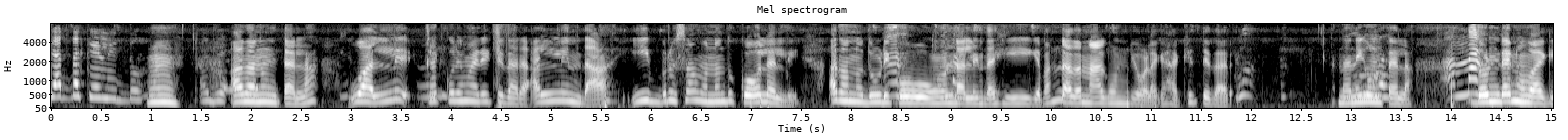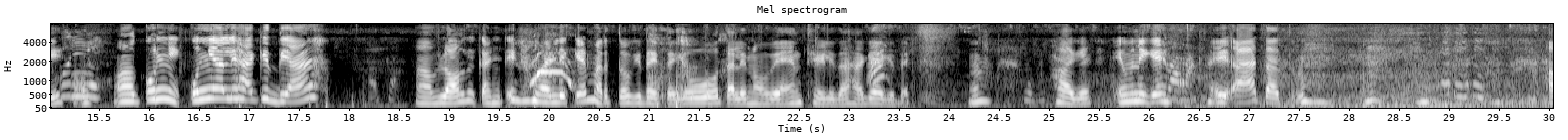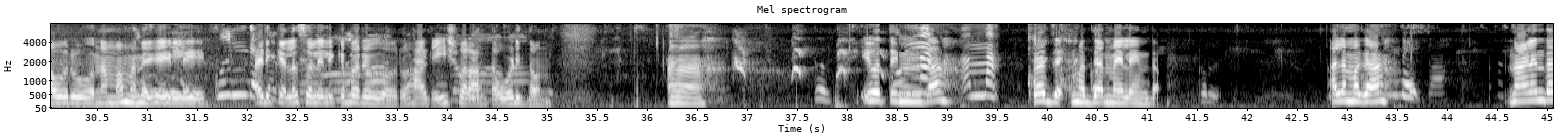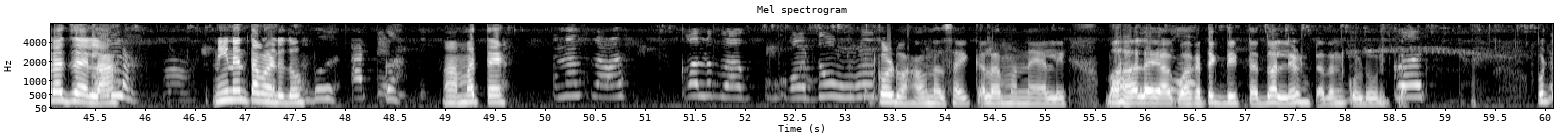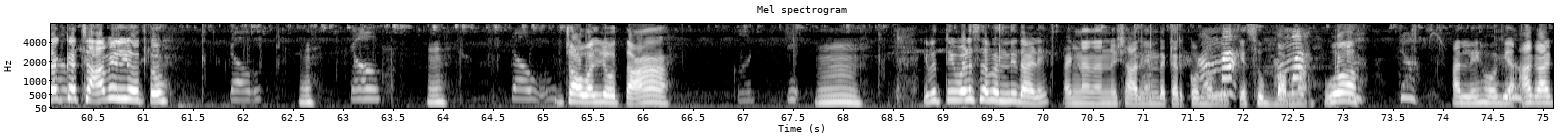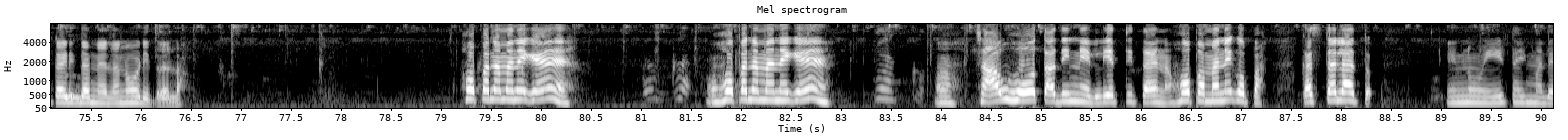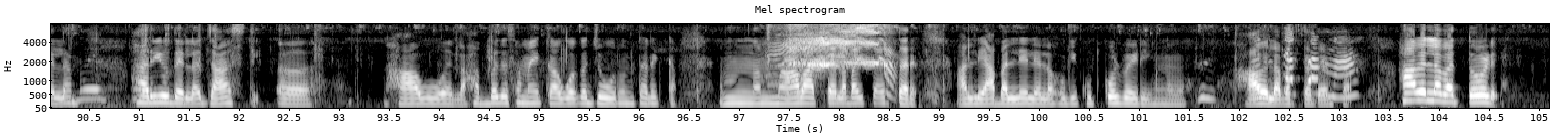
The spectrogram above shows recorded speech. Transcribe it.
ಶಬ್ದ ಕೇಳಿದ್ದು. ಹ್ಮ್. ಅದನ್ನು ಉಂಟಲ್ಲ? ಅಲ್ಲಿ ಚಕ್ಕುಲಿ ಮಾಡಿ ಇಟ್ಟಿದ್ದಾರೆ. ಅಲ್ಲಿಂದ ಇಬ್ರು ಸಹ ಒಂದೊಂದು ಕೋಲಲ್ಲಿ ಅದನ್ನು ದೂಡಿಕೊಂಡು ಅಲ್ಲಿಂದ ಹೀಗೆ ಬಂದು ಅದನ್ನು ಆ ಗುಂಡಿ ಒಳಗೆ ಹಾಕಿಟ್ಟಿದ್ದಾರೆ ನನಗೆ ಉಂಟಲ್ಲ. ದೊಂಡೆ ನೋವಾಗಿ. ಕುನ್ನಿ ಕುನ್ನಿ ಕುನ್ನಿಯಲ್ಲಿ ಹಾಕಿದ್ಯಾ? ವ್ಲಾಗ್ ಕಂಟಿನ್ಯೂ ಮಾಡಲಿಕ್ಕೆ ಮರ್ತೋಗಿದ್ದಾಯ್ತು ಅಯ್ಯೋ ತಲೆನೋವೆ ಅಂತ ಹೇಳಿದ. ಹಾಗೆ ಆಗಿದೆ. ಹಾಗೆ. ಇವನಿಗೆ ಆತಾತು ಅವರು ನಮ್ಮ ಮನೆಗೆ ಇಲ್ಲಿ ಅಡಿಕೆ ಎಲ್ಲ ಸೊಲಿಲಿಕ್ಕೆ ಬರುವವರು. ಹಾಗೆ ಈಶ್ವರ ಅಂತ ಓಡಿದ್ದವನು. ಇವತ್ತಿಂದ ರಜೆ, ಮಧ್ಯಾಹ್ನ ಮೇಲೆಯಿಂದ. ಅಲ್ಲ ಮಗ, ನಾಳೆಯಿಂದ ರಜೆ ಅಲ್ಲ? ನೀನೆಂತ ಮಾಡುದು? ಹಾಂ ಮತ್ತೆ? ಕೊಡುವ, ಅವನ ಸೈಕಲ್ ಮೊನ್ನೆ ಅಲ್ಲಿ ಬಹಳ ಆಗುವಾಗ ತೆಗ್ದಿಟ್ಟದ್ದು ಅಲ್ಲೇ ಉಂಟು, ಅದನ್ನು ಕೊಡು ಅಂತ. ಪುಟ್ಟಕ್ಕ ಚಾವೆಲ್ಲಿ ಹೊತ್ತು? ಹ್ಞೂ ಹ್ಞೂ ಚಾವಲ್ಲಿ ಹೋತಾ ಹ್ಞೂ ಇವತ್ತು ಇವಳು ಸಹ ಬಂದಿದ್ದಾಳೆ. ಅಣ್ಣನನ್ನು ಶಾಲೆಯಿಂದ ಕರ್ಕೊಂಡು ಹೋಗ್ಲಿಕ್ಕೆ ಸುಬ್ಬಮ್ಮ. ಓ. ಅಲ್ಲಿ ಹೋಗಿ ಆಗ ಆಟ ಆಡಿದ್ದನ್ನೆಲ್ಲ ನೋಡಿದ್ರಲ್ಲ. ಹೋಪನ ಮನೆಗೆ? ಹೋಪನ ಮನೆಗೆ? ಹಾಂ ಚಾವು ಹೋತ ಅದಿನ್ನೆಲ್ಲಿ ಎತ್ತಿತ್ತ ಎತ್ತಿತ್ತಾನ ಹೋಪ ಮನೆಗೆ ಹೋಪ. ಕಸ್ತಲಾತು ಇನ್ನು ಈ ಟೈಮಲ್ಲೆಲ್ಲ ಹರಿಯುವುದೆಲ್ಲ ಜಾಸ್ತಿ ಹಾವು ಎಲ್ಲ ಹಬ್ಬದ ಸಮಯಕ್ಕೆ ಆಗುವಾಗ ಜೋರು ಅಂತ ಲೆಕ್ಕ. ನಮ್ಮ ಮಾವ ಅತ್ತೆ ಎಲ್ಲ ಬೈತಾ ಇರ್ತಾರೆ ಅಲ್ಲಿ ಆ ಬಲ್ಲೆಯಲ್ಲೆಲ್ಲ ಹೋಗಿ ಕುತ್ಕೊಳ್ಬೇಡಿ ಇನ್ನು ಹಾವೆಲ್ಲ ಬರ್ತದೆ ಅಂತ. ಹಾವೆಲ್ಲ ಬರ್ತೋಡಿ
